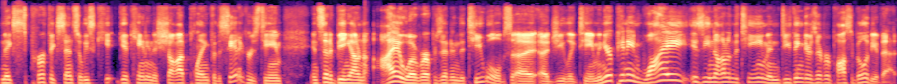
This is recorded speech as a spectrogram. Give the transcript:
makes perfect sense to at least give Canyon a shot playing for the Santa Cruz team instead of being out in Iowa representing the T Wolves uh, uh, G League team. In your opinion, why is he not on the team? And do you think there's ever a possibility of that?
